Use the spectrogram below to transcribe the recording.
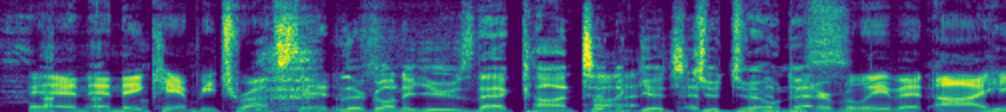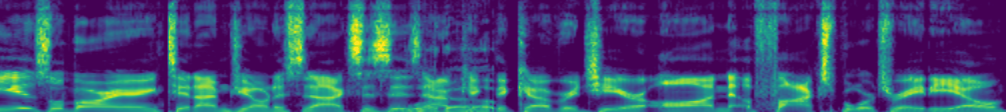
and and they can't be trusted. They're going to use that content Uh, against you, Jonas. You better believe it. Uh, he is LeVar Arrington. I'm Jonas Knox. This is What Outkick up? the Coverage here on Fox Sports Radio.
